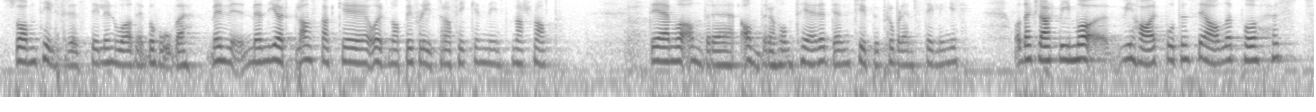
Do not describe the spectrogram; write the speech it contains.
som tilfredsstiller noe av det behovet. Men, men Jørpeland skal ikke ordne opp i flytrafikken internasjonalt. Det må andre, andre håndtere, den type problemstillinger. Og det er klart vi, må, vi har potensialet på høst,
